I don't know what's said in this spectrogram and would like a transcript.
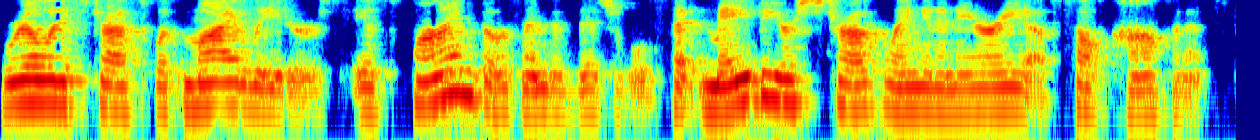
really stress with my leaders is find those individuals that maybe are struggling in an area of self confidence,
